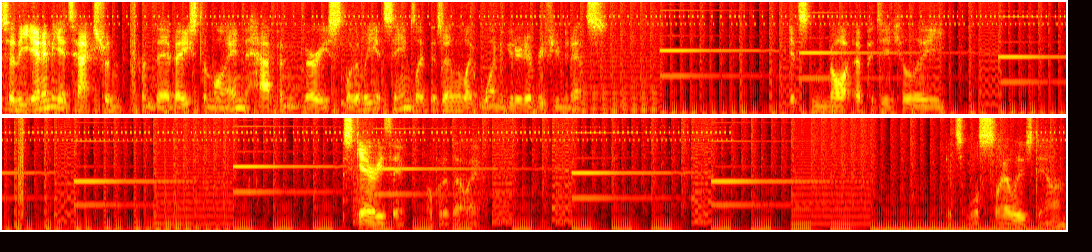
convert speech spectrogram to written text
So the enemy attacks from, from their base to mine happen very slowly, it seems. Like there's only like one unit every few minutes. It's not a particularly scary thing, I'll put it that way. Get some more silos down.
